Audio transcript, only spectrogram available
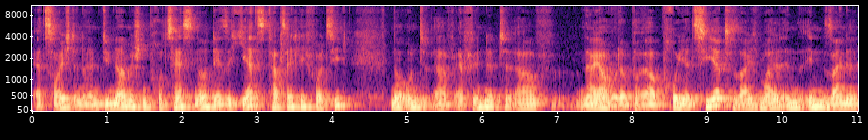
erzeugt in einem dynamischen Prozess, ne, der sich jetzt tatsächlich vollzieht, Ne, und äh, erfindet, äh, naja, oder äh, projiziert, sage ich mal, in, in seine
